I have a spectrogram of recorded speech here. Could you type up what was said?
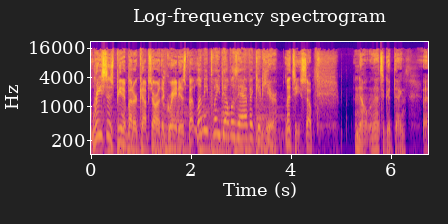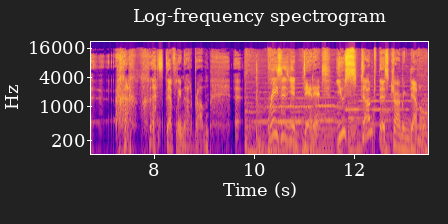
Reese's peanut butter cups are the greatest, but let me play devil's advocate here. Let's see. So, no, that's a good thing. Uh, that's definitely not a problem. Uh, Reese's, you did it. You stumped this charming devil.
